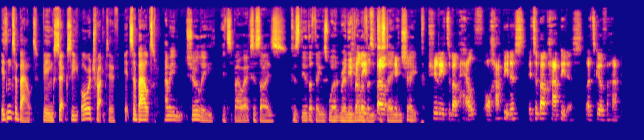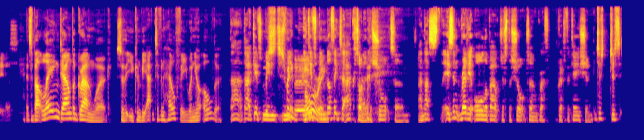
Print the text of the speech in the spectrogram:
isn't about being sexy or attractive. It's about I mean, surely it's about exercise because the other things weren't really Surely it's relevant to about- staying in shape. Surely it's about health or happiness. It's about happiness. Let's go for happiness. it's about laying down the groundwork so that you can be active and healthy when you're older. That that gives me It's just really it gives me nothing to act on in the short term, and that's isn't really all about just the short term graf- gratification? Just just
